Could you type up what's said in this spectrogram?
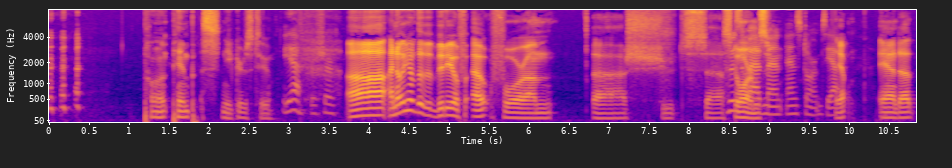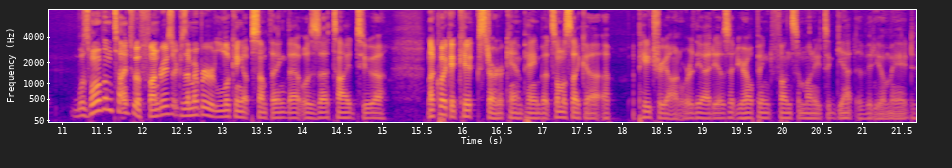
Pimp sneakers too. Yeah, for sure. Uh, I know you have the video f- out for um, uh, shoots uh, storms. a and storms? Yeah. Yep. And uh, was one of them tied to a fundraiser? Because I remember looking up something that was uh, tied to uh, not quite a Kickstarter campaign, but it's almost like a, a, a Patreon, where the idea is that you're helping fund some money to get a video made.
